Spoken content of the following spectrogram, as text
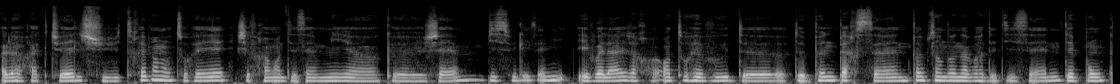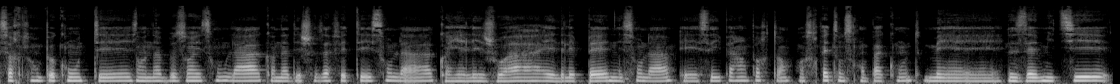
à l'heure actuelle, je suis très bien entourée. J'ai vraiment des amis euh, que j'aime. Bisous les amis. Et voilà, genre, entourez-vous de, de bonnes personnes. Pas besoin d'en avoir des dizaines. Des bons sur qui on peut compter. Quand on a besoin, ils sont là. Quand on a des choses à fêter, ils sont là. Quand il y a les joies et les peines, ils sont là. Et c'est hyper important. En fait, on se rend pas compte, mais nos amitiés,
